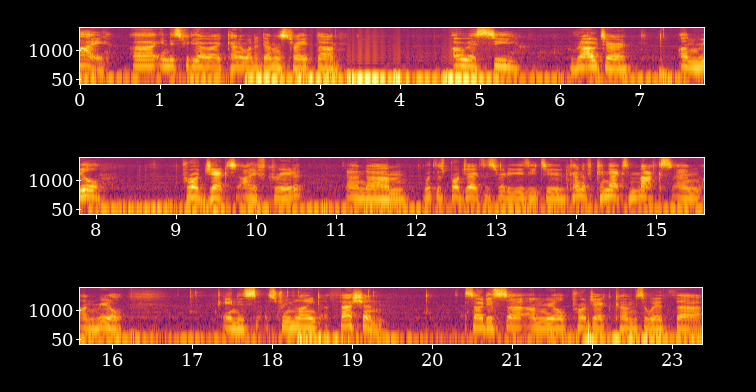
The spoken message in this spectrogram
Hi, uh, in this video I kind of want to demonstrate the OSC router Unreal project I've created. And um, with this project it's really easy to kind of connect Max and Unreal in this streamlined fashion. So this uh, Unreal project comes with uh,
